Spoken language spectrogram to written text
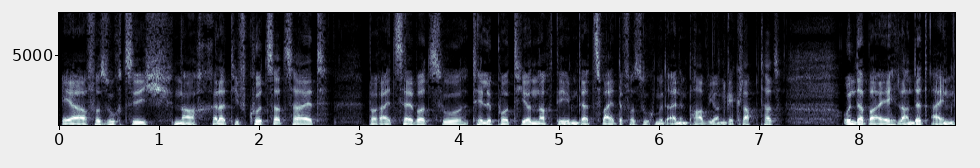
Er versucht sich nach relativ kurzer Zeit bereits selber zu teleportieren, nachdem der zweite Versuch mit einem Pavian geklappt hat. Und dabei landet ein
